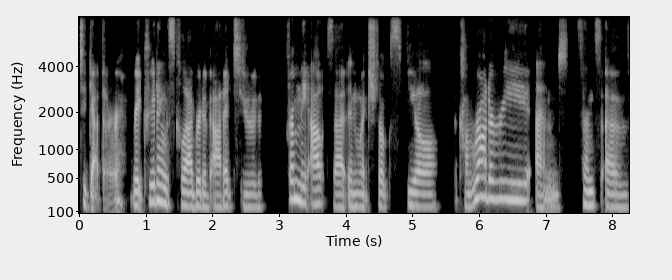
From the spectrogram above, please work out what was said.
together right creating this collaborative attitude from the outset in which folks feel camaraderie and sense of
